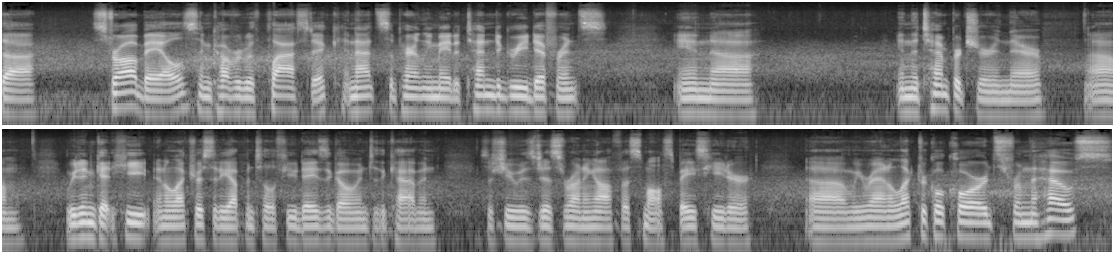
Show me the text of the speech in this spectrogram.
uh, straw bales and covered with plastic, and that's apparently made a 10 degree difference in uh, in the temperature in there. Um, we didn't get heat and electricity up until a few days ago into the cabin, so she was just running off a small space heater. Uh, we ran electrical cords from the house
